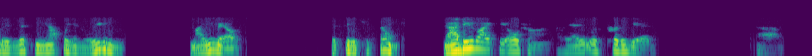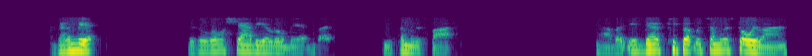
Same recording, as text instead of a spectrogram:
Be listening out for you and reading my emails to see what you think. Now I do like the Ultron. It was pretty good. Uh, I gotta admit, it's a little shabby a little bit, but in some of the spots. Uh, but it does keep up with some of the storylines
